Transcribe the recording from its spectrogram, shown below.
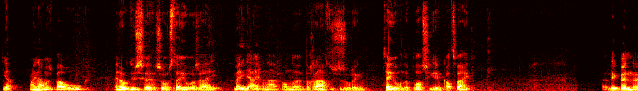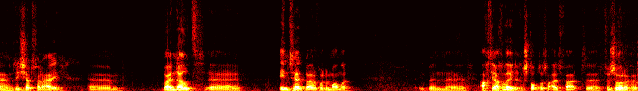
Ja, mijn naam is Bouwe Hoek. En ook dus, eh, zoals Theo al zei, mede-eigenaar van de begrafenisverzorging Theo van der Plas hier in Katwijk. En ik ben eh, Richard Verheij. Ehm, bij nood eh, inzetbaar voor de mannen. Ik ben eh, acht jaar geleden gestopt als uitvaartverzorger.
